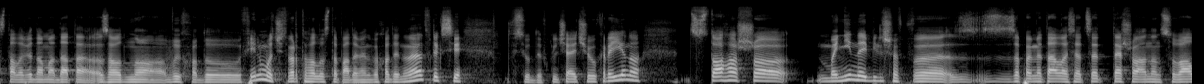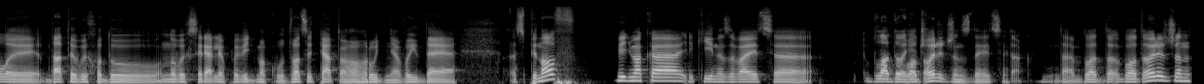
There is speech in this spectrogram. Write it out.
стала відома дата заодно виходу фільму. 4 листопада він виходить на Нетфліксі, всюди, включаючи Україну. З того, що мені найбільше запам'яталося, це те, що анонсували дати виходу нових серіалів по Відьмаку. 25 грудня вийде спін-офф Відьмака, який називається. Blood Origin, Blood Origin здається. Так. Да, Blood, Blood Origin.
